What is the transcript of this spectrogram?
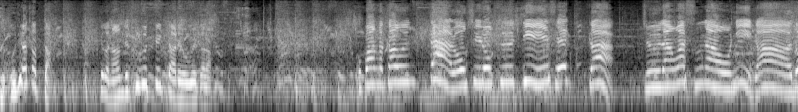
どこで当たった？てかなんでくぐっていったあれを上から。コパンがカウンター。6C6D セッカー中段は素直にガード。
